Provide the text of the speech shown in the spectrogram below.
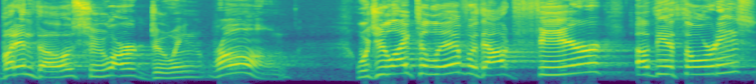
but in those who are doing wrong. Would you like to live without fear of the authorities?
